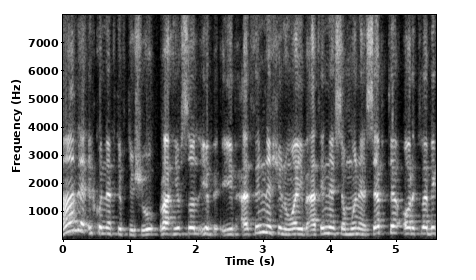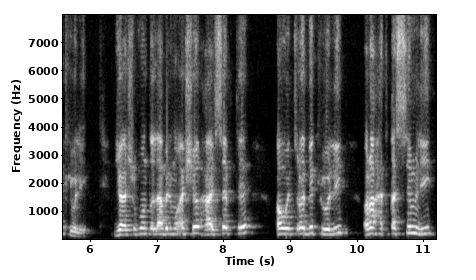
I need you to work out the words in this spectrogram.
هذا ال connective tissue راح يفصل يب- يبحث لنا شنو هو يبعث لنا يسمونها septa or trabeculae جاي يشوفون طلاب المؤشر هاي septa أو trabeculae راح تقسم لي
